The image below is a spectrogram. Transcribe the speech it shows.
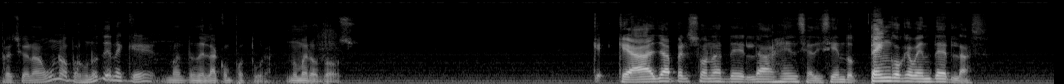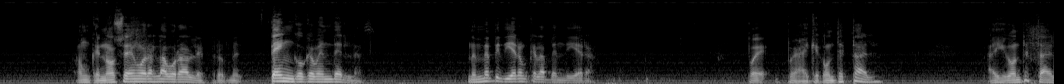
presiona a uno, pues uno tiene que mantener la compostura. Número dos, que, que haya personas de la agencia diciendo, tengo que venderlas, aunque no sean horas laborables, pero tengo que venderlas. No me pidieron que las vendiera. Pues, pues hay que contestar. Hay que contestar.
